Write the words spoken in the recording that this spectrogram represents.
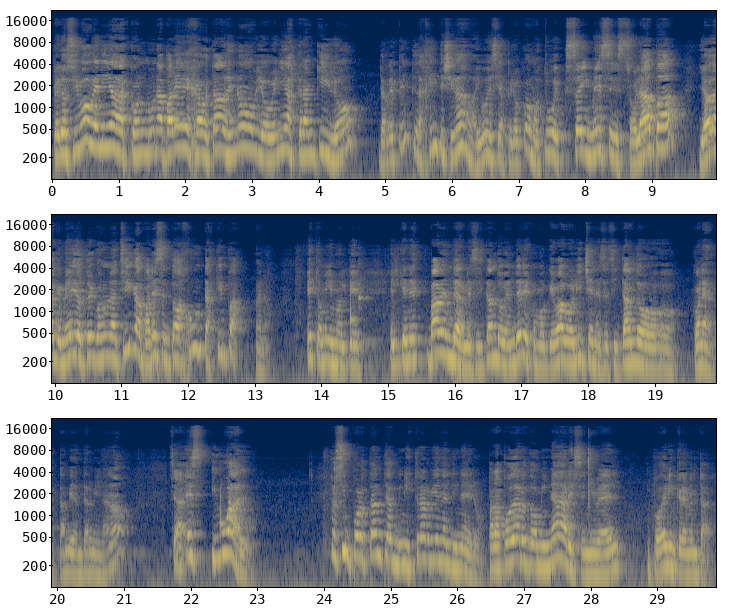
Pero si vos venías con una pareja o estabas de novio o venías tranquilo, de repente la gente llegaba y vos decías, pero ¿cómo? Estuve seis meses solapa y ahora que medio estoy con una chica, aparecen todas juntas, ¿qué pa? Bueno, esto mismo, el que, el que va a vender necesitando vender es como que va a boliche necesitando con él, también termina, ¿no? O sea, es igual. Entonces es importante administrar bien el dinero para poder dominar ese nivel y poder incrementar.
